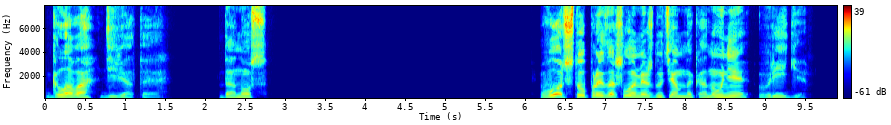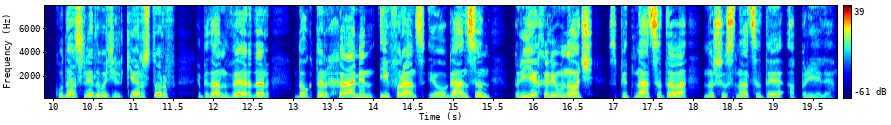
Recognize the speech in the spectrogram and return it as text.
Глава девятая. Донос. Вот что произошло между тем накануне в Риге, куда следователь Керсторф, капитан Вердер, доктор Хамин и Франц Иогансен приехали в ночь с 15 на 16 апреля.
